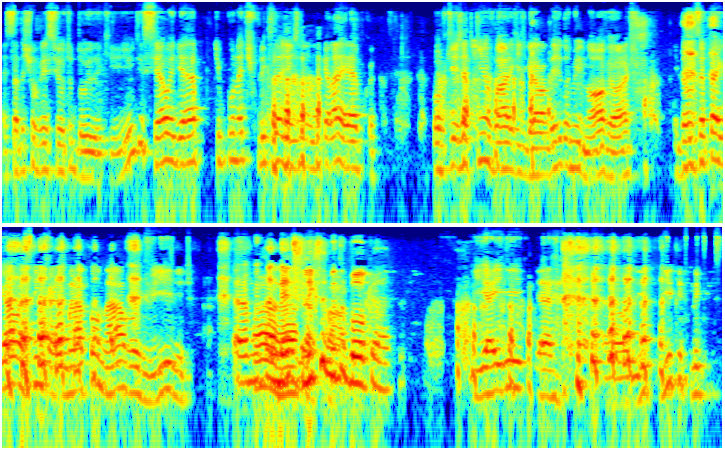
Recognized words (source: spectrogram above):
Aí só deixa eu ver esse outro doido aqui. E o Liciel, ele era tipo o Netflix da gente naquela época. Porque já tinha vários que a gente gravava desde 2009, eu acho. Então você pegava assim, cara, maratonava os vídeos. Era muito. Ah, a Netflix é muito bom, cara. E aí ele. É, é, Netflix.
